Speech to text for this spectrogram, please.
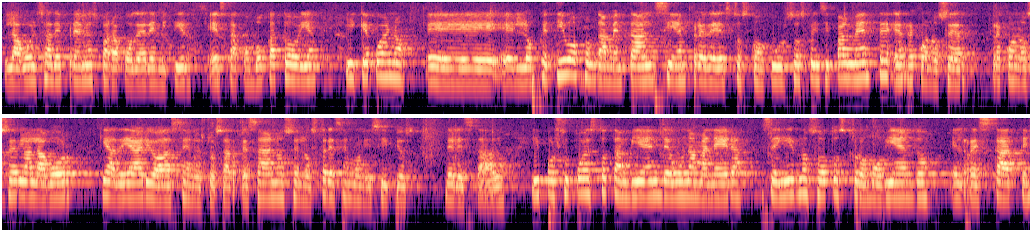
la bolsa de premios para poder emitir esta convocatoria y que bueno, eh, el objetivo fundamental siempre de estos concursos principalmente es reconocer, reconocer la labor que a diario hacen nuestros artesanos en los 13 municipios del Estado. Y por supuesto también de una manera seguir nosotros promoviendo el rescate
